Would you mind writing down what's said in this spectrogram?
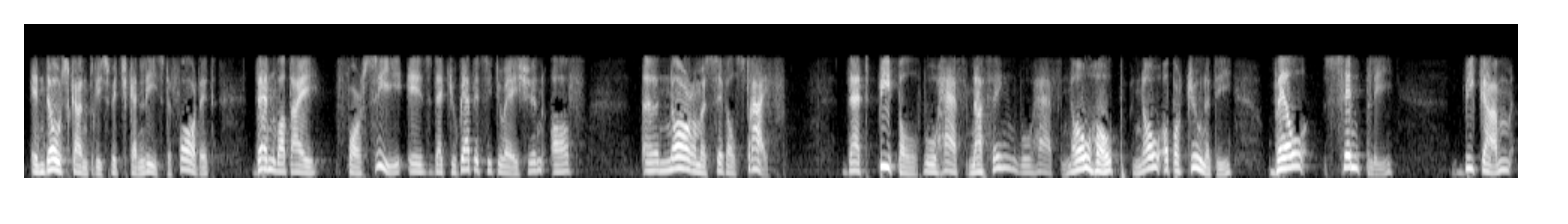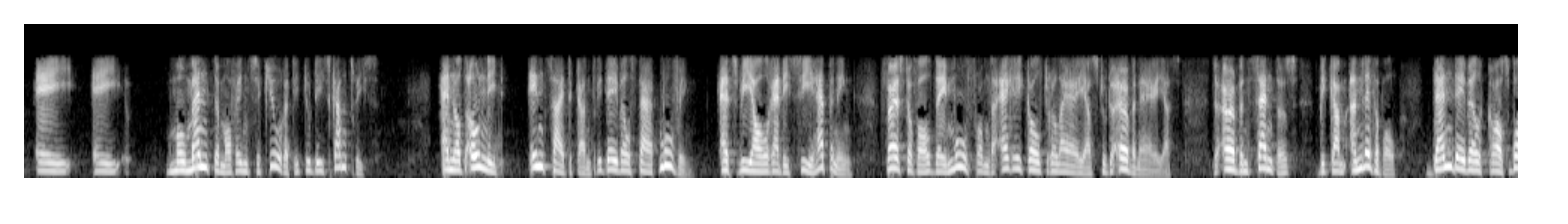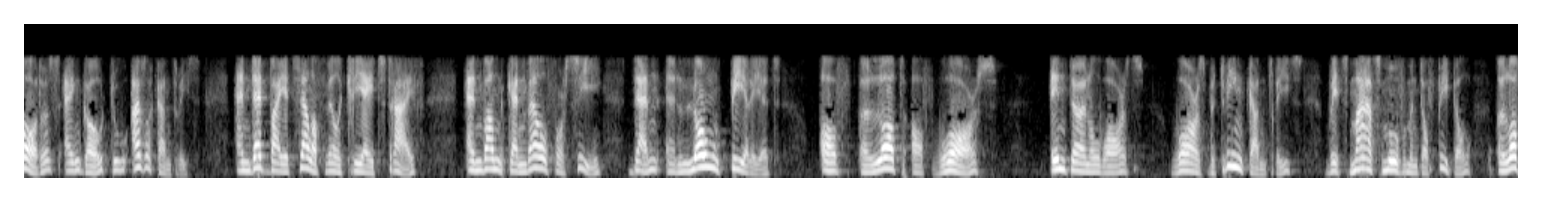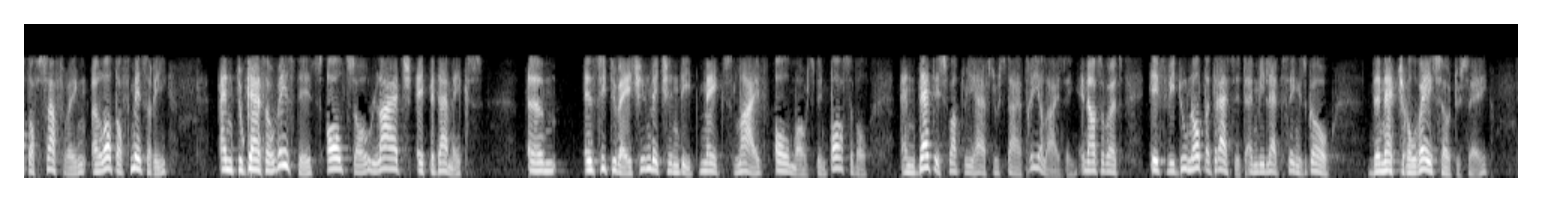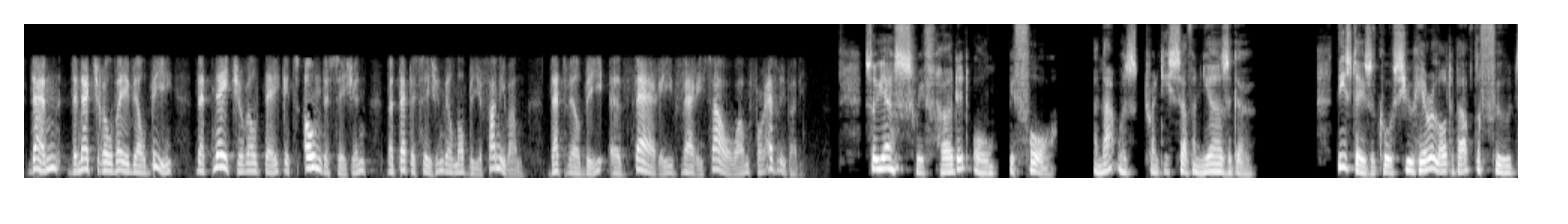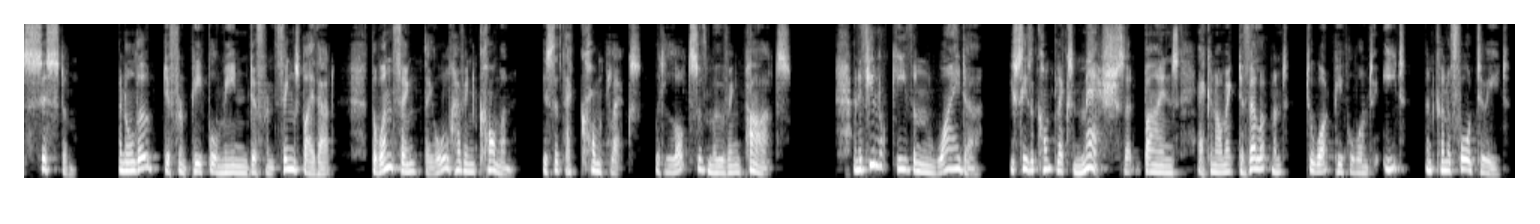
in those countries which can least afford it, then what I foresee is that you get a situation of enormous civil strife. That people who have nothing, who have no hope, no opportunity, will simply become a, a momentum of insecurity to these countries. And not only inside the country, they will start moving, as we already see happening. First of all, they move from the agricultural areas to the urban areas. The urban centers become unlivable. Then they will cross borders and go to other countries. And that by itself will create strife. And one can well foresee then a long period of a lot of wars, internal wars, wars between countries with mass movement of people, a lot of suffering, a lot of misery, and together with this also large epidemics, um, a situation which indeed makes life almost impossible. And that is what we have to start realizing. In other words, if we do not address it and we let things go the natural way, so to say, then the natural way will be that nature will take its own decision, but that decision will not be a funny one. That will be a very, very sour one for everybody. So, yes, we've heard it all before, and that was 27 years ago. These days, of course, you hear a lot about the food system, and although different people mean different things by that, the one thing they all have in common is that they're complex with lots of moving parts. And if you look even wider, you see the complex mesh that binds economic development to what people want to eat and can afford to eat.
